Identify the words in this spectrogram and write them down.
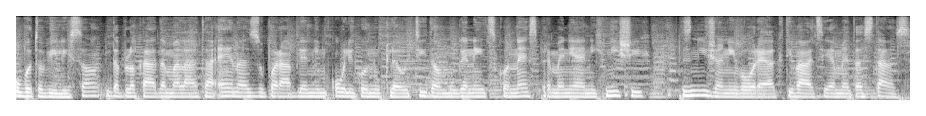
Ugotovili so, da blokada malata 1 z uporabljenim oligonukleotidom v genetsko nespremenjenih miših zniža nivo reaktivacije metastaz.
